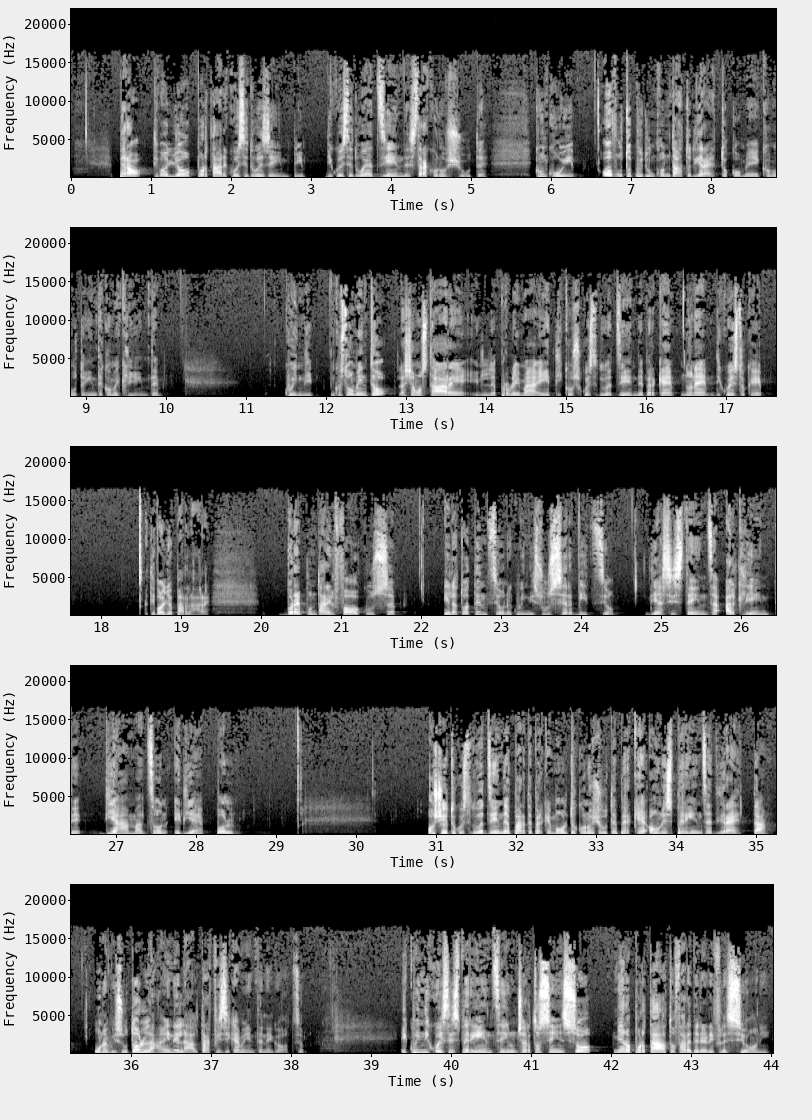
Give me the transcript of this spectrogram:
Però ti voglio portare questi due esempi di queste due aziende straconosciute con cui ho avuto più di un contatto diretto come, come utente, come cliente. Quindi in questo momento lasciamo stare il problema etico su queste due aziende perché non è di questo che ti voglio parlare vorrei puntare il focus e la tua attenzione quindi sul servizio di assistenza al cliente di Amazon e di Apple. Ho scelto queste due aziende a parte perché molto conosciute perché ho un'esperienza diretta, una vissuta online e l'altra fisicamente in negozio. E quindi queste esperienze in un certo senso mi hanno portato a fare delle riflessioni,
